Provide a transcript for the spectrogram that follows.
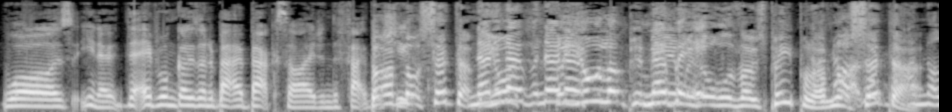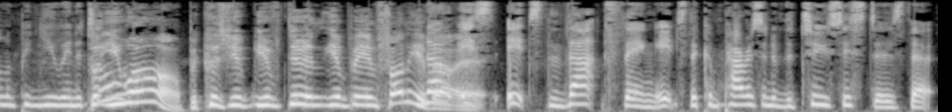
was, you know, that everyone goes on about her backside and the fact But that I've she, not said that. No, but no, you're, no, but no, but no. you're lumping no, me in with it- all of those people. I've not, said that. I'm not lumping you in at but all. But you are because you, you're doing. You're being funny No, about it's it. it's that thing. It's the comparison of the two sisters that.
